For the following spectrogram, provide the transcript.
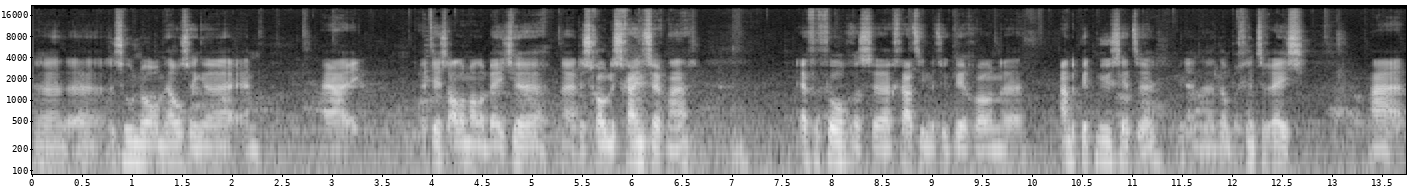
eh, zoenen, omhelzingen. En nou ja, het is allemaal een beetje nou de schone schijn, zeg maar. En vervolgens gaat hij natuurlijk weer gewoon aan de pitmuur zitten en dan begint de race. Maar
